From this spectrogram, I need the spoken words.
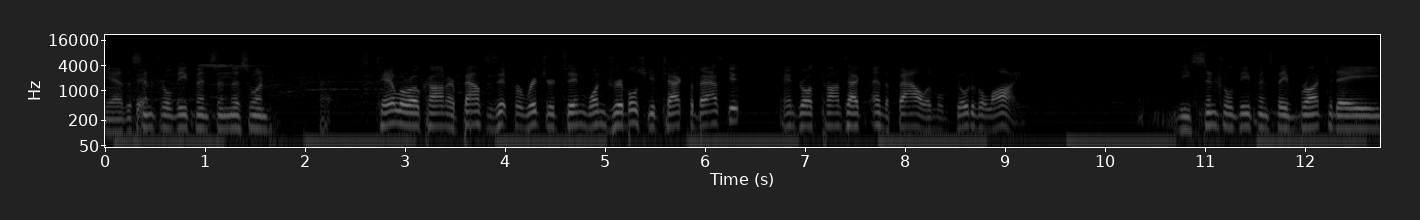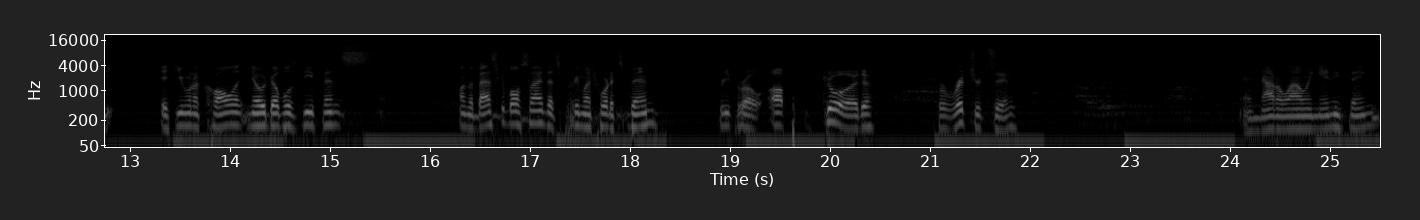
Yeah, the central defense in this one. Taylor O'Connor bounces it for Richardson. One dribble, she attacks the basket and draws contact and the foul and will go to the line. The central defense they've brought today, if you want to call it no doubles defense on the basketball side, that's pretty much what it's been. Free throw up good for Richardson. And not allowing anything.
